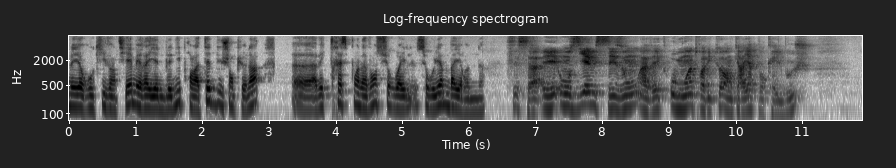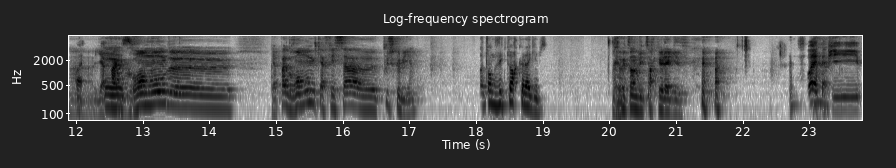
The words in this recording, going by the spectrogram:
meilleur rookie, 20e. Et Ryan Blaney prend la tête du championnat avec 13 points d'avance sur, sur, William Byron. C'est ça. Et 11e saison avec au moins 3 victoires en carrière pour Kyle Busch. Euh, il n'y a, pas grand monde, euh, a pas grand monde qui a fait ça plus que lui. Hein. Autant de victoires que la Gibbs. Autant de victoires que la Gibbs. ouais, et puis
